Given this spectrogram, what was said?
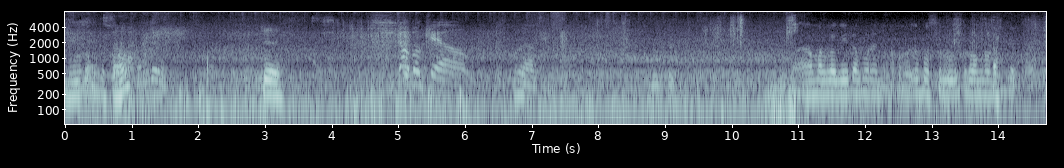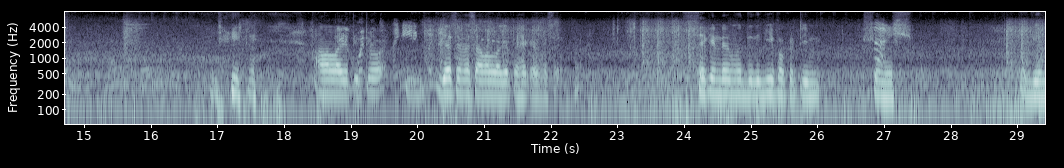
ভুল কাম করছে, হ্যাঁ? কে? Double kill. আমার লগে এটা পরে না আমার লগে বসছিল তোর অন্যটা আমার লাগে এম এস আমার লাগে তো হ্যাকার বসে। সেকেন্ডের মধ্যে দিয়ে বিপক্ষে টিম ফিনিশ গেম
